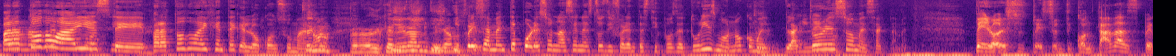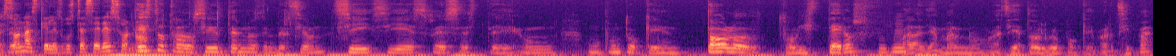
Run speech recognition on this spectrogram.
para todo hay este, sí. para todo hay gente que lo consuma, Sí, ¿no? no, pero en general, y, y- y digamos que- precisamente por eso nacen estos diferentes tipos de turismo, ¿no? Como Sí. el Black El. Tourism, exactamente. Pero es, es contadas personas que les guste hacer eso, ¿no? Esto traducido en términos de inversión, sí, sí es, es este un, un punto que todos los turisteros, para llamarlo así a todo el grupo que participa,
